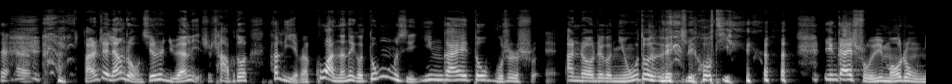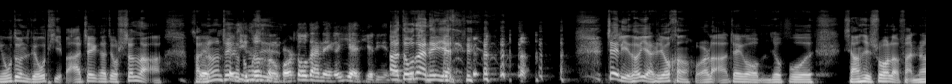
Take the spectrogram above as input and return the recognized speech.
反正这两种其实原理是差不多，它里边灌的那个东西应该都不是水，按照这个牛顿 流体，应该属于某种牛顿流体吧，这个就深了啊。反正这个。东西狠活都在那个液体里啊，都在那液体。这里头也是有狠活的啊，这个我们就不详细说了。反正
